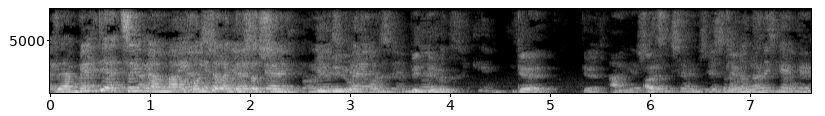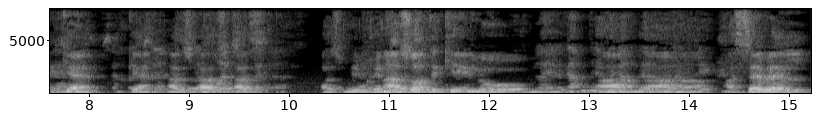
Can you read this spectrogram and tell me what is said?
לא זה הבלתי יציב לא מהמערכון. של הגששים. בדיוק, בדיוק. כן, כן. אה, יש אז- כאלה שהם יש ששמים כאלה לעצמם, מצחיקים, כן. כן, שאחרי כן, שהם אז- מבחינה זאת כאילו. הסבל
